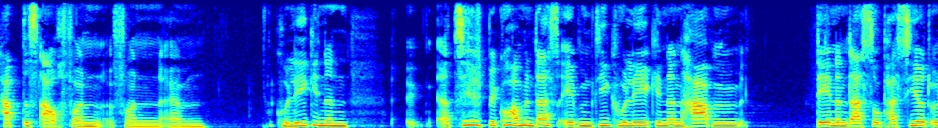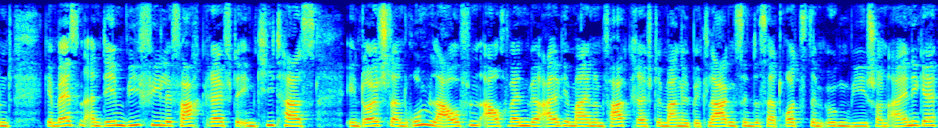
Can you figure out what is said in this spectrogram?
habe das auch von, von ähm, Kolleginnen äh, erzählt bekommen, dass eben die Kolleginnen haben denen das so passiert und gemessen an dem, wie viele Fachkräfte in Kitas in Deutschland rumlaufen, auch wenn wir allgemeinen Fachkräftemangel beklagen, sind es ja trotzdem irgendwie schon einige.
